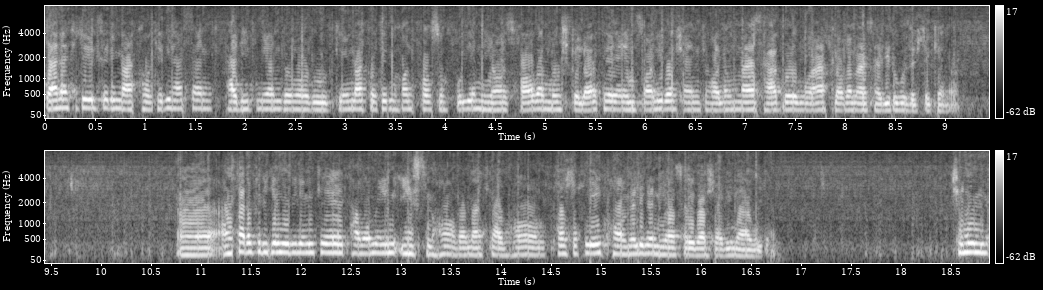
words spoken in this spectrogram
در نتیجه یک سری مکاتبی هستن پدید میان به مرور که این مکاتب می‌خوان پاسخگوی نیازها و مشکلات انسانی باشن که حالا اون مذهب رو اخلاق مذهبی رو گذاشته کنار. از طرف دیگه می‌بینیم که تمام این اسم ها و مکتب ها پاسخگوی کاملی به نیازهای بشری نبودن. چنین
